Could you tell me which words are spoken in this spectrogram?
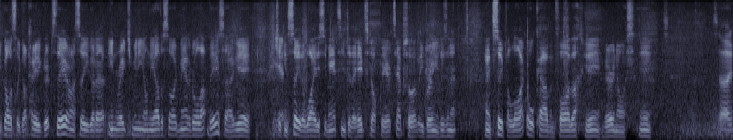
You've obviously got heated grips there, and I see you've got a InReach Mini on the other side mounted all up there. So yeah, but you can see the way this mounts into the headstock there. It's absolutely brilliant, isn't it? And it's super light, all carbon fibre. Yeah, very nice. Yeah, So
